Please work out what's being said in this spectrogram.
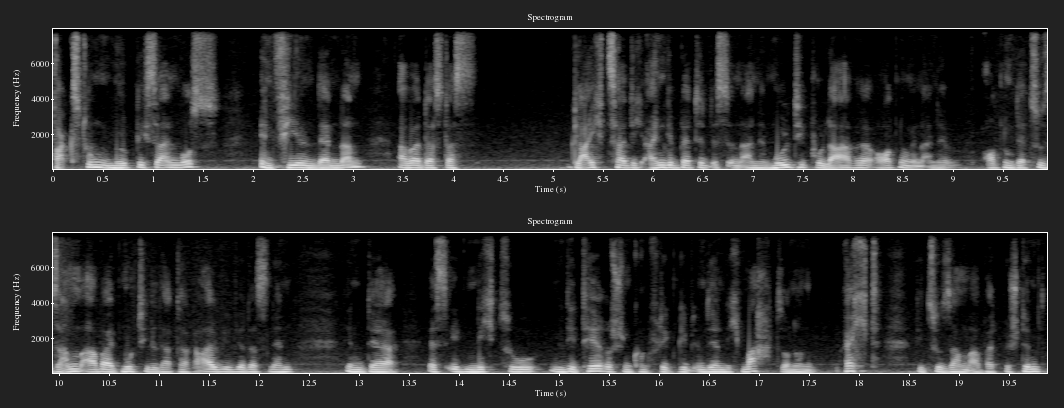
Wachstum möglich sein muss in vielen Ländern, aber dass das gleichzeitig eingebettet ist in eine multipolare Ordnung, in eine Ordnung der Zusammenarbeit, multilateral, wie wir das nennen, in der es eben nicht zu militärischen Konflikten gibt, in der nicht Macht, sondern Recht die Zusammenarbeit bestimmt.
